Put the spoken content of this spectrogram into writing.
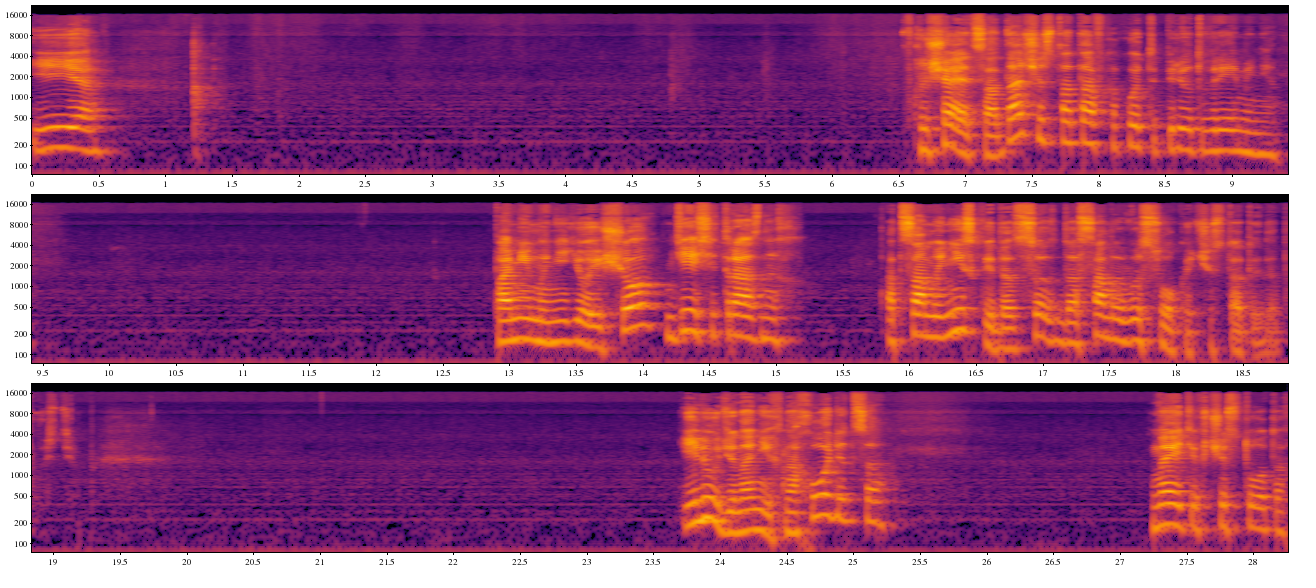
И Включается одна частота в какой-то период времени. Помимо нее еще 10 разных, от самой низкой до, до самой высокой частоты, допустим. И люди на них находятся, на этих частотах.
